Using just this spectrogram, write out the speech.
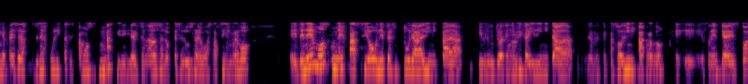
me parece las instituciones públicas estamos más direccionados a lo que es el uso de WhatsApp. Sin embargo, eh, tenemos un espacio, una infraestructura limitada, infraestructura tecnológica ilimitada, en este caso limitada, perdón, eh, eh, frente a esto,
